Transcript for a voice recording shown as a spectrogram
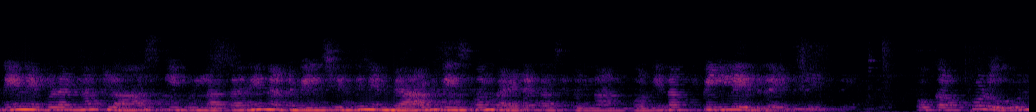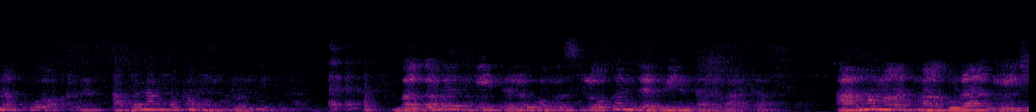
నేను ఎప్పుడన్నా క్లాస్కి ఇప్పుడు లాగానే నన్ను పిలిచింది నేను బ్యాగ్ తీసుకొని బయటకు వస్తున్నా అనుకోండి నాకు పిల్లి ఎదురైంది ఒకప్పుడు నాకు అపనమ్మకం ఉంటుంది. భగవద్గీతలో ఒక శ్లోకం చదివిన తర్వాత అహమాత్మ గుడాకేశ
